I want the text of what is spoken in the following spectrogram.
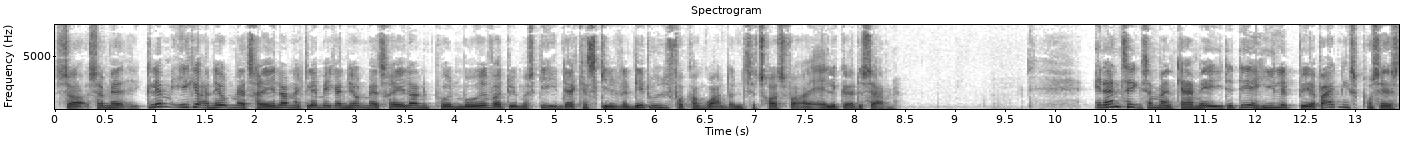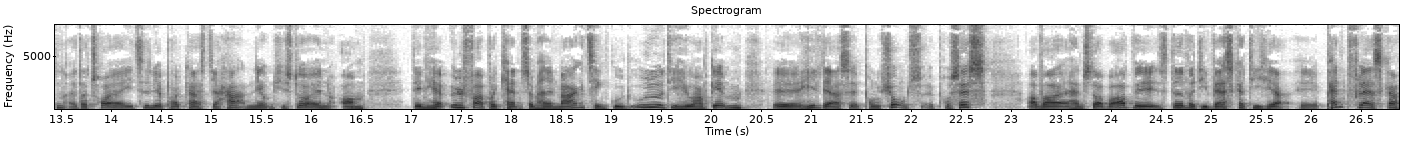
Så, så man, glem ikke at nævne materialerne, glem ikke at nævne materialerne på en måde, hvor du måske endda kan skille dig lidt ud fra konkurrenterne, til trods for, at alle gør det samme. En anden ting, som man kan have med i det, det er hele bearbejdningsprocessen, og der tror jeg i tidligere podcast, jeg har nævnt historien om den her ølfabrikant, som havde en marketinggud ude, og de hævde ham gennem øh, hele deres øh, produktionsproces, og hvor han stopper op ved et sted, hvor de vasker de her øh, pantflasker,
